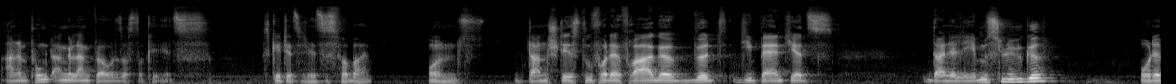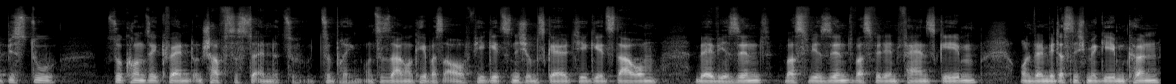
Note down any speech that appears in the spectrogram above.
an einem Punkt angelangt war, wo du sagst, okay, jetzt, es geht jetzt nicht, jetzt ist es vorbei. Und dann stehst du vor der Frage, wird die Band jetzt deine Lebenslüge oder bist du so konsequent und schaffst es zu Ende zu, zu bringen und zu sagen, okay, pass auf, hier geht es nicht ums Geld, hier geht es darum, wer wir sind, was wir sind, was wir den Fans geben. Und wenn wir das nicht mehr geben können,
